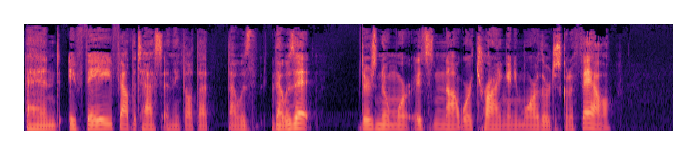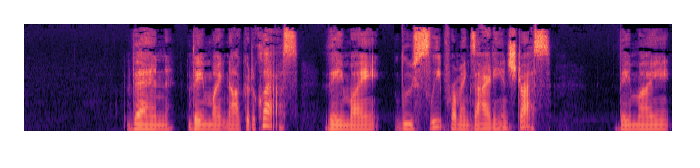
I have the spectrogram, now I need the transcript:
And if they failed the test and they thought that that was that was it, there's no more, it's not worth trying anymore, they're just going to fail, then they might not go to class. They might lose sleep from anxiety and stress. They might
